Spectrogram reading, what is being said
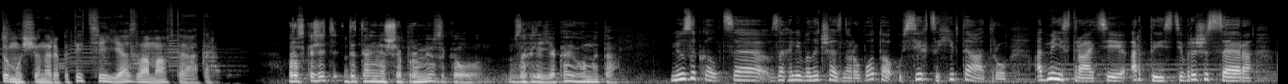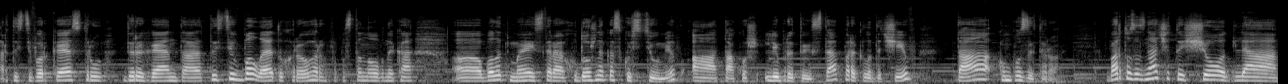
тому що на репетиції я зламав театр. Розкажіть детальніше про мюзикл, взагалі, яка його мета? Мюзикл це взагалі величезна робота усіх цехів театру: адміністрації, артистів, режисера, артистів оркестру, диригента, артистів балету, хореографа, постановника, е, балетмейстера, художника з костюмів, а також лібретиста, перекладачів та композитора. Варто зазначити, що для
